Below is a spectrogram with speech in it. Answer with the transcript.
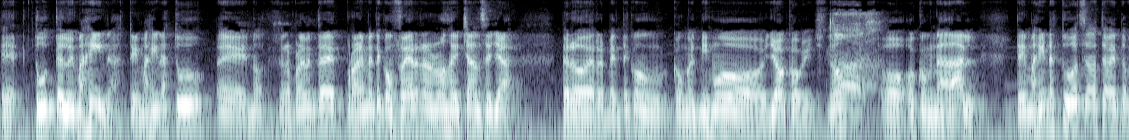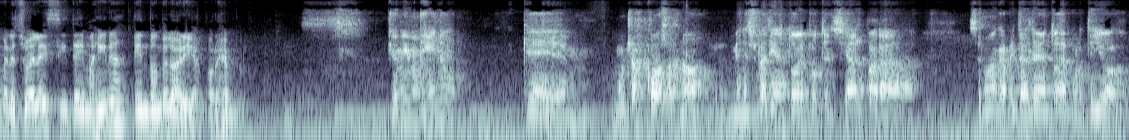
eh, tú te lo imaginas, te imaginas tú, eh, no, probablemente, probablemente con Ferrer no nos dé chance ya, pero de repente con, con el mismo Djokovic, ¿no? O, o, con Nadal. ¿Te imaginas tú haciendo este evento en Venezuela y si te imaginas, ¿en dónde lo harías, por ejemplo? Yo me imagino que muchas cosas, ¿no? Venezuela tiene todo el potencial para ser una capital de eventos deportivos.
